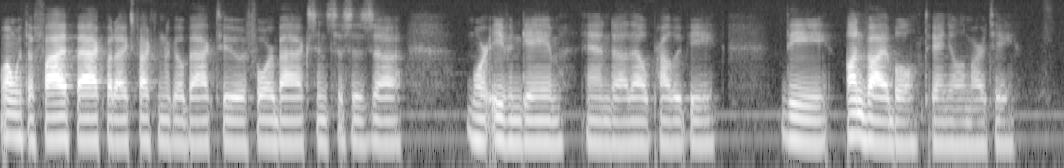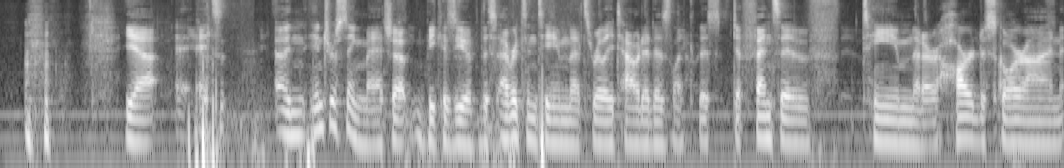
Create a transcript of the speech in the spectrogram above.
went with a five back, but I expect him to go back to a four back since this is a more even game, and uh, that'll probably be the unviable Daniel Amartey. Yeah, it's an interesting matchup because you have this Everton team that's really touted as like this defensive team that are hard to score on.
